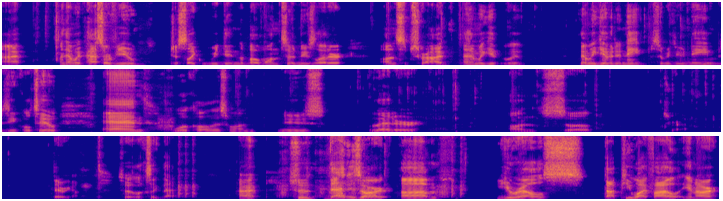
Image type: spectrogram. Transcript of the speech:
All right. And then we pass our view just like we did in the above one. So newsletter unsubscribe and then we give then we give it a name. So we do name is equal to and we'll call this one newsletter unsubscribe. There we go. So it looks like that. Alright. So that is our um, urls.py file in our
